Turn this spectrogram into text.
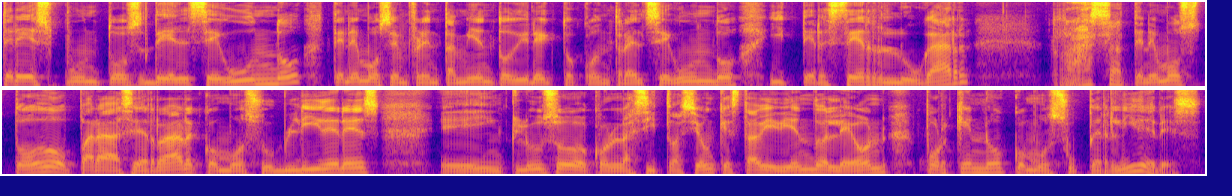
3 puntos del segundo. Tenemos enfrentamiento directo contra el segundo y tercer lugar. Raza, tenemos todo para cerrar como sublíderes, e incluso con la situación que está viviendo el León, ¿por qué no como superlíderes?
